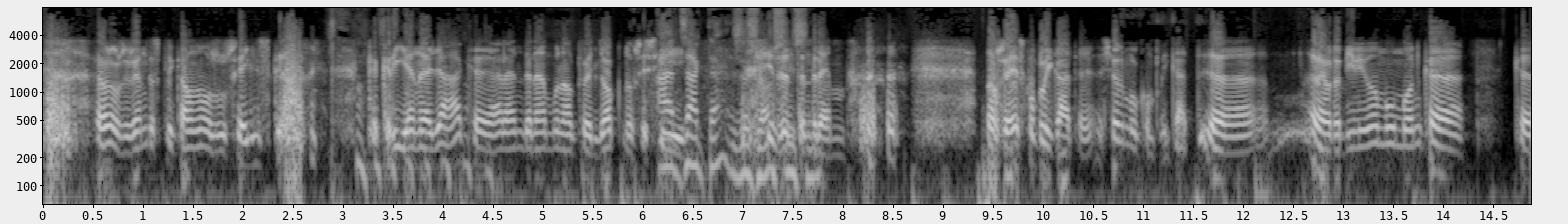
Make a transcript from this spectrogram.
A veure, us hem d'explicar els ocells que, que crien allà, que ara han d'anar a un altre lloc, no sé si, ah, exacte, és això, si ens sí, entendrem. Sí. no sé, és complicat, eh? Això és molt complicat. Uh, a veure, vivim en un món que, que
